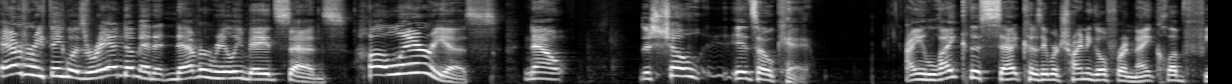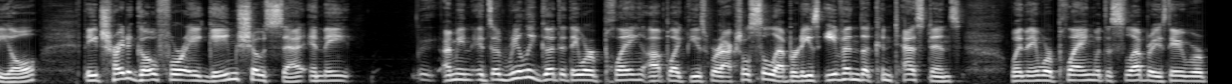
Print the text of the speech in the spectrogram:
everything was random and it never really made sense. Hilarious. Now, the show is okay. I like the set because they were trying to go for a nightclub feel. They try to go for a game show set and they I mean, it's a really good that they were playing up like these were actual celebrities. Even the contestants, when they were playing with the celebrities, they were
